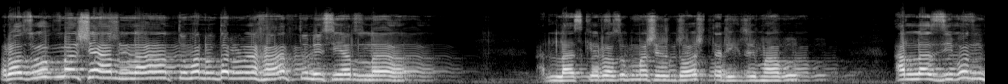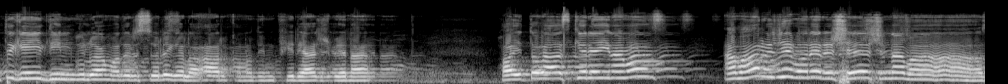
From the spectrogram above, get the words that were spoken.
রজব মাসে আল্লাহ তোমার দরবারে হাত তুলেছি আল্লাহ। আল্লাহ আজকে রজব মাসের দশ তারিখ যে মাহবুব, আল্লাহ জীবন থেকে এই দিনগুলো আমাদের চলে গেল, আর কোনোদিন ফিরে আসবে না। হয়তো আজকের এই নামাজ আমার জীবনের শেষ নামাজ।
